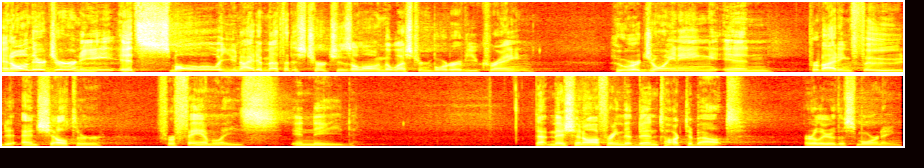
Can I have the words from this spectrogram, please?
And on their journey, it's small United Methodist churches along the western border of Ukraine who are joining in providing food and shelter for families in need. That mission offering that Ben talked about earlier this morning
